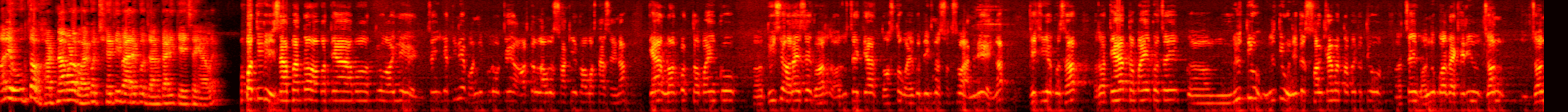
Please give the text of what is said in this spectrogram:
अनि उक्त घटनाबाट भएको क्षति बारेको जानकारी केही छ यहाँलाई? सम्पत्तिको हिसाबमा त अब त्यहाँ अब त्यो अहिले चाहिँ यति नै भन्ने कुरो चाहिँ अड्कल लाउन सकिएको अवस्था छैन। त्यहाँ लगभग तपाईँको दुई सय अढाई सय घरहरू चाहिँ त्यहाँ ध्वस्त भएको देख्न सक्छौँ हामीले होइन? देखिएको छ। र त्यहाँ तपाईँको चाहिँ मृत्यु मृत्यु हुनेको सङ्ख्यामा तपाईँको त्यो चाहिँ भन्नु पर्दाखेरि जन जन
